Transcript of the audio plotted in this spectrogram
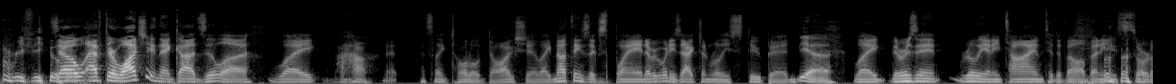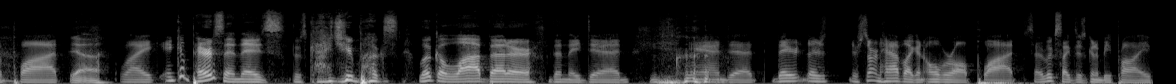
review. so after watching that Godzilla, like, wow, that, that's like total dog shit. Like nothing's explained. Everybody's acting really stupid. Yeah, Like there isn't really any time to develop any sort of plot. yeah. Like in comparison, those those kaiju books look a lot better than they did, and uh, they're they're they're starting to have like an overall plot. So it looks like there's going to be probably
